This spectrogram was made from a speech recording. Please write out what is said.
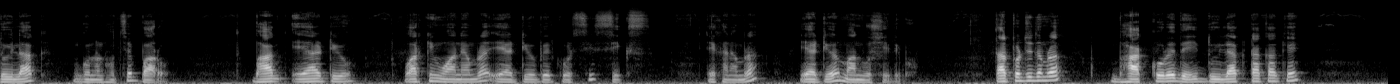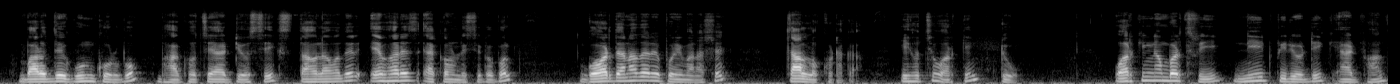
দুই লাখ গুণন হচ্ছে বারো। ভাগ এআরটিও ওয়ার্কিং ওয়ানে আমরা এআরটিও বের করছি সিক্স এখানে আমরা এআরটিওর মান বসিয়ে দেব। তারপর যদি আমরা ভাগ করে দেই দুই লাখ টাকাকে বারো দিয়ে গুণ করব, ভাগ হচ্ছে এআরটিও সিক্স তাহলে আমাদের এভারেজ অ্যাকাউন্ট রিসিভেবল গড় দেনাদারের পরিমাণ আসে চার লক্ষ টাকা। এই হচ্ছে working two working number three need periodic advance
